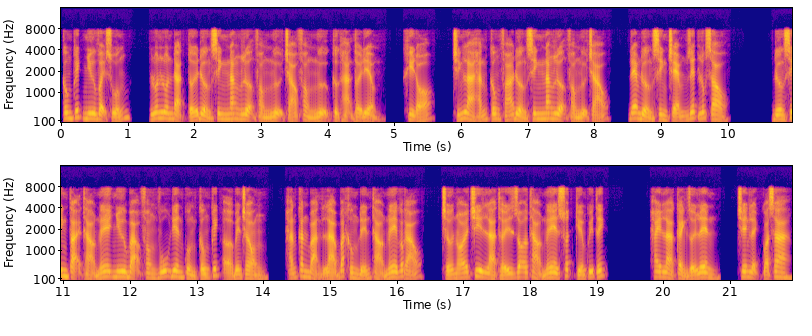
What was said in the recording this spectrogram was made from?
công kích như vậy xuống, luôn luôn đạt tới đường sinh năng lượng phòng ngự cháo phòng ngự cực hạn thời điểm, khi đó, chính là hắn công phá đường sinh năng lượng phòng ngự cháo, đem đường sinh chém giết lúc sau. Đường sinh tại thảo nê như bạo phong vũ điên cuồng công kích ở bên trong, hắn căn bản là bắt không đến thảo nê góc áo, chớ nói chi là thấy rõ thảo nê xuất kiếm quy tích. Hay là cảnh giới lên, trên lệch quá xa.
